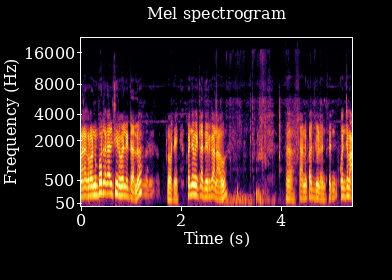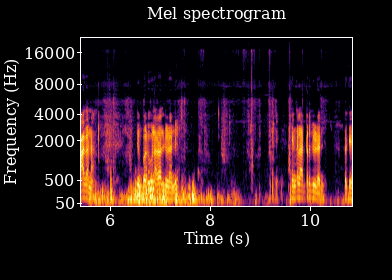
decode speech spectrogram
మనకు రెండు పూటలు కలిసి ఇరవై లీటర్లు. ఓకే కొంచెం ఇట్లా తిరగా నావు సన్కట్ చూడండి. కొంచెం- ఆగన్న. దీని పడుగు నరాలు చూడండి. ఓకే ఇంకా లెటర్ చూడండి. ఓకే.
